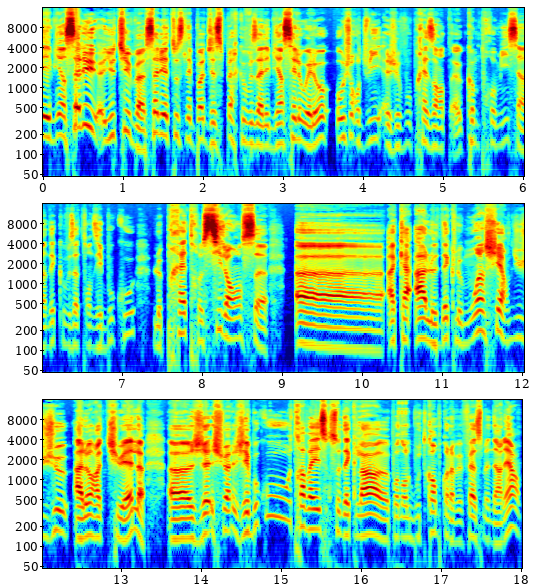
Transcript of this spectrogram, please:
Eh bien salut YouTube, salut à tous les potes, j'espère que vous allez bien, c'est Hello Hello. Aujourd'hui je vous présente, euh, comme promis, c'est un deck que vous attendiez beaucoup, le Prêtre Silence, euh, aka le deck le moins cher du jeu à l'heure actuelle. Euh, J'ai beaucoup travaillé sur ce deck là euh, pendant le bootcamp qu'on avait fait la semaine dernière.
